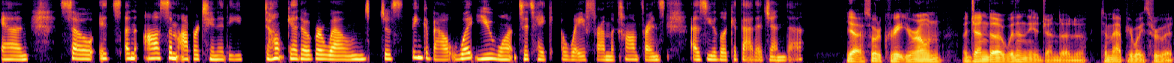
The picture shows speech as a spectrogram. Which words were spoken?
And so it's an awesome opportunity don't get overwhelmed. Just think about what you want to take away from the conference as you look at that agenda. Yeah, sort of create your own agenda within the agenda to, to map your way through it.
